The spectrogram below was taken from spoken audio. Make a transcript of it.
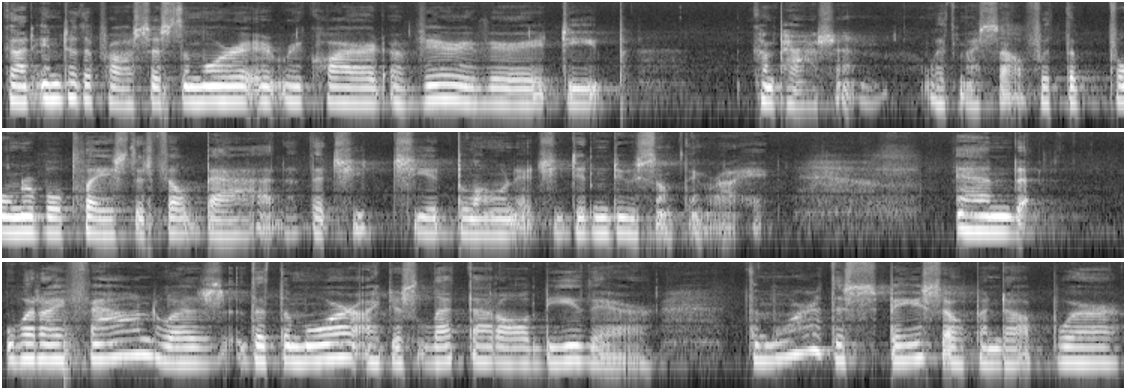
got into the process, the more it required a very, very deep compassion with myself, with the vulnerable place that felt bad, that she, she had blown it, she didn't do something right. And what I found was that the more I just let that all be there, the more the space opened up where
